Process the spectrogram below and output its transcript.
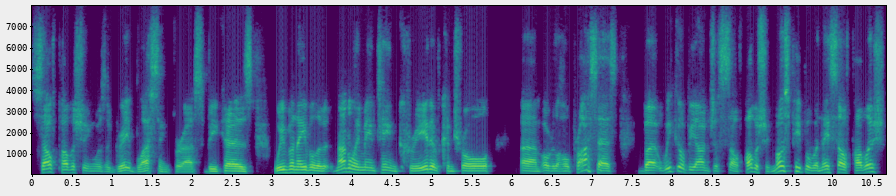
self publishing was a great blessing for us because we've been able to not only maintain creative control um, over the whole process. But we go beyond just self-publishing. Most people, when they self-publish,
